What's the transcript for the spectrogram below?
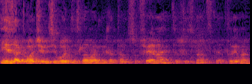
И закончим сегодня словами Хатам Суфера, это 16 отрывок.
